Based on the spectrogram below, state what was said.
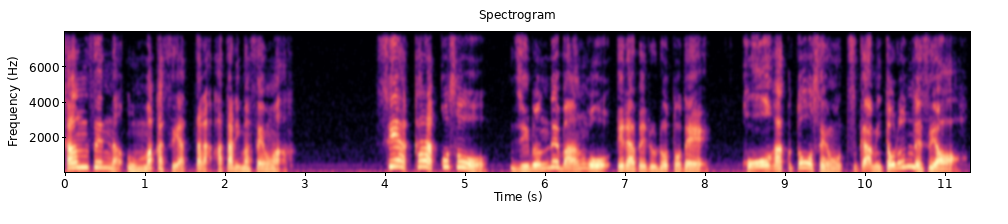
完全な運任せやったら当たりませんわ。せやからこそ、自分で番号を選べるロトで、高額当選をつかみ取るんですよ。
